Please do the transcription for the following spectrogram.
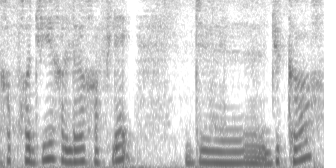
reproduire le reflet du corps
